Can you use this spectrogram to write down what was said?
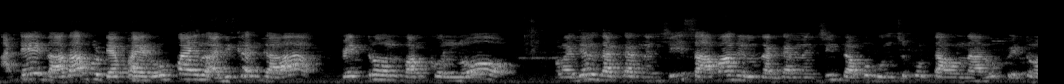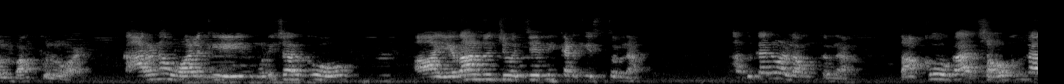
అంటే దాదాపు డెబ్బై రూపాయలు అధికంగా పెట్రోల్ బంకుల్లో ప్రజల దగ్గర నుంచి సామాన్యుల దగ్గర నుంచి డబ్బు గుంజుకుంటా ఉన్నారు పెట్రోల్ బంకులు వాళ్ళు. కారణం వాళ్ళకి ముడి సరుకు ఆ ఇరాన్ నుంచి వచ్చేది ఇక్కడికి ఇస్తున్నారు. అందుకని వాళ్ళు అమ్ముతున్నారు. తక్కువగా చౌకగా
